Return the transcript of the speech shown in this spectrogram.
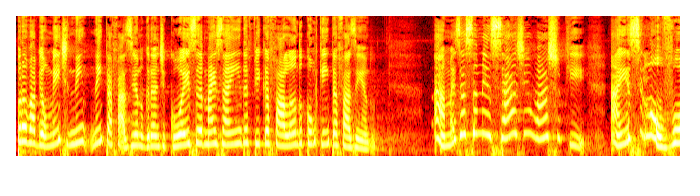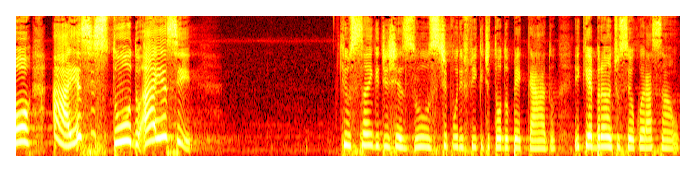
provavelmente nem está fazendo grande coisa, mas ainda fica falando com quem está fazendo. Ah, mas essa mensagem eu acho que. Ah, esse louvor. Ah, esse estudo. Ah, esse. Que o sangue de Jesus te purifique de todo o pecado e quebrante o seu coração,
